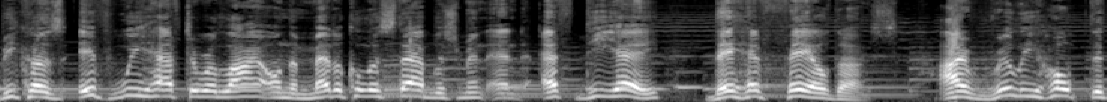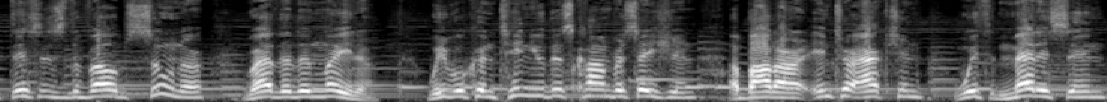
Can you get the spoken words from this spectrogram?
because if we have to rely on the medical establishment and FDA, they have failed us. I really hope that this is developed sooner rather than later. We will continue this conversation about our interaction with medicine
